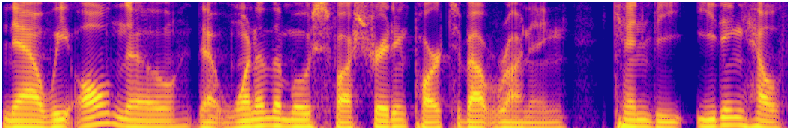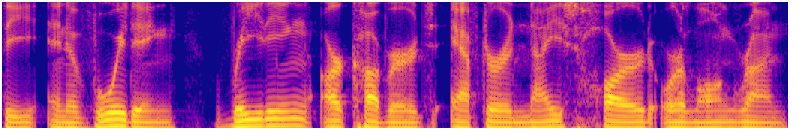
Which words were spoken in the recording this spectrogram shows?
Now, we all know that one of the most frustrating parts about running can be eating healthy and avoiding raiding our cupboards after a nice, hard, or long run.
